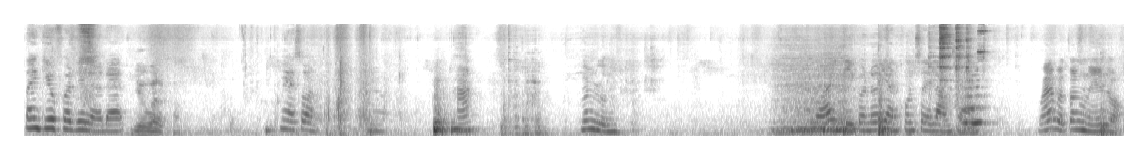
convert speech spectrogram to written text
thank you for dinner dad You're welcome. แม่สอนฮะมันหลุมร้อยดีกว่าเด้อยันคนใส่หลามจานไว้มาตั้งไหนหรอก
